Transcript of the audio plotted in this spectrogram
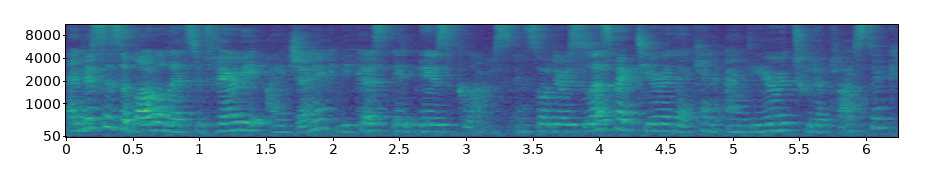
And this is a bottle that's very hygienic because it is glass. And so there's less bacteria that can adhere to the plastic.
